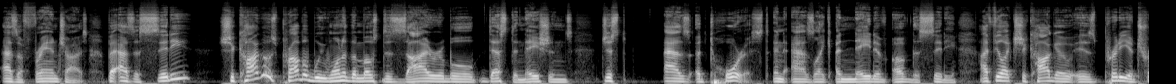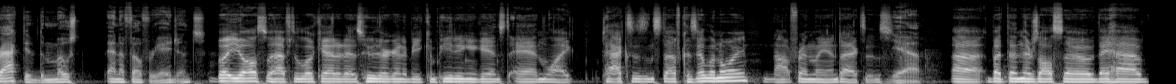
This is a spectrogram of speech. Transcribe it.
as a franchise. But as a city, Chicago's probably one of the most desirable destinations just as a tourist and as like a native of the city. I feel like Chicago is pretty attractive to most NFL free agents. But you also have to look at it as who they're going to be competing against and like taxes and stuff. Because Illinois, not friendly on taxes. Yeah. Uh, but then there's also they have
